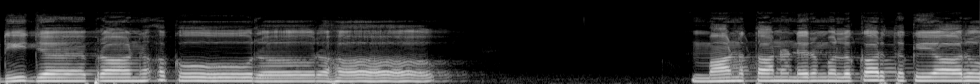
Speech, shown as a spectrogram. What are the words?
ਦੀਜੈ ਪ੍ਰਾਨ ਅਕੋਰ ਰਹਾਉ ਮਨ ਤਨ ਨਿਰਮਲ ਕਰਤ ਕਿਆਰੋ।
